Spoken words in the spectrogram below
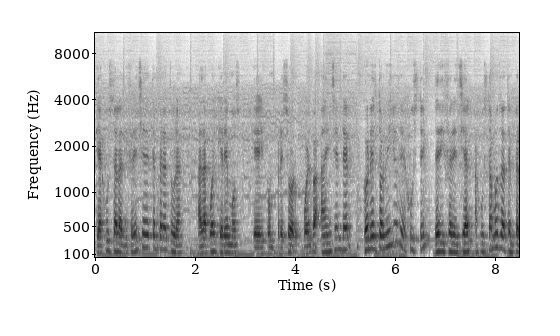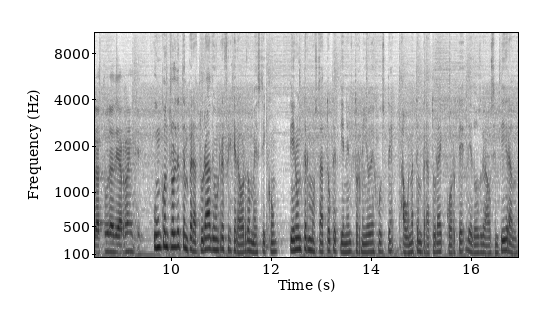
que ajusta la diferencia de temperatura a la cual queremos que el compresor vuelva a encender. Con el tornillo de ajuste de diferencial ajustamos la temperatura de arranque. Un control de temperatura de un refrigerador doméstico tiene un termostato que tiene el tornillo de ajuste a una temperatura de corte de 2 grados centígrados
